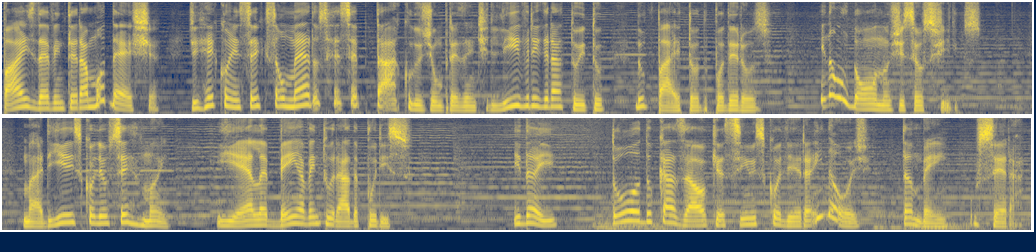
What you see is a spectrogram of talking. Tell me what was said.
pais devem ter a modéstia de reconhecer que são meros receptáculos de um presente livre e gratuito do Pai Todo-Poderoso, e não donos de seus filhos. Maria escolheu ser mãe, e ela é bem-aventurada por isso. E daí, todo casal que assim o escolher ainda hoje também o será.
